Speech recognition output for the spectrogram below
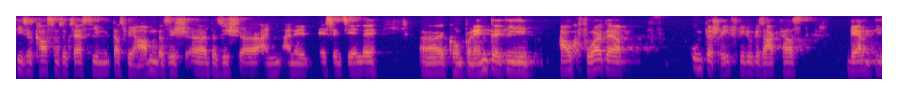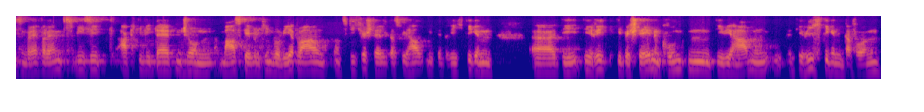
dieses Custom Success Team, das wir haben, das ist, das ist ein, eine essentielle Komponente, die auch vor der Unterschrift, wie du gesagt hast, während diesen Referenzvisit-Aktivitäten schon maßgeblich involviert war und, und sicherstellt, dass wir halt mit den richtigen, äh, die, die, die bestehenden Kunden, die wir haben, die richtigen davon,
